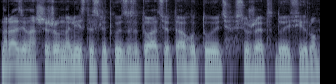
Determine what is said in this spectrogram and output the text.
Наразі наші журналісти слідкують за ситуацією та готують сюжет до ефіру.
